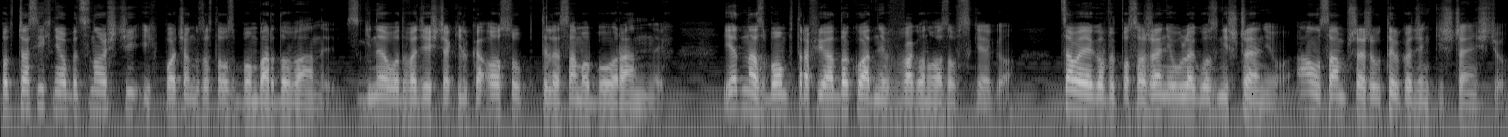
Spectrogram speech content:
Podczas ich nieobecności ich pociąg został zbombardowany. Zginęło dwadzieścia kilka osób, tyle samo było rannych. Jedna z bomb trafiła dokładnie w wagon Łazowskiego. Całe jego wyposażenie uległo zniszczeniu, a on sam przeżył tylko dzięki szczęściu.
